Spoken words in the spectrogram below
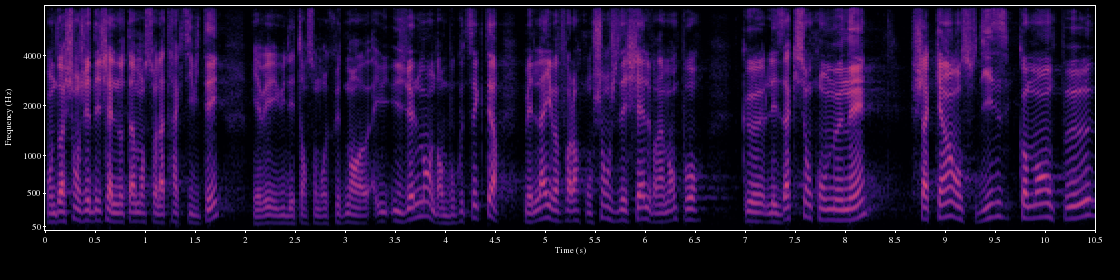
On doit changer d'échelle, notamment sur l'attractivité. Il y avait eu des tensions de recrutement euh, usuellement dans beaucoup de secteurs. Mais là, il va falloir qu'on change d'échelle vraiment pour que les actions qu'on menait, chacun, on se dise comment on peut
